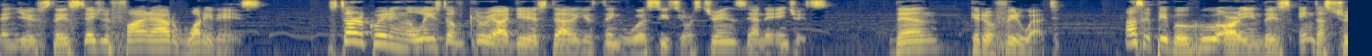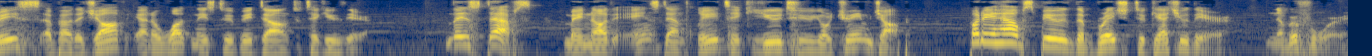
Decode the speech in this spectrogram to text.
then use this stage to find out what it is. Start creating a list of career ideas that you think will suit your strengths and interests. Then get your feet wet. Ask people who are in these industries about the job and what needs to be done to take you there. These steps may not instantly take you to your dream job, but it helps build the bridge to get you there. Number 4.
